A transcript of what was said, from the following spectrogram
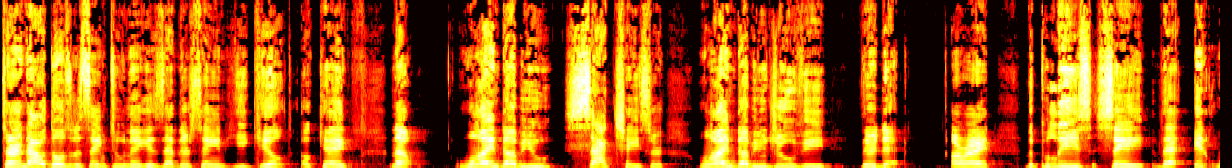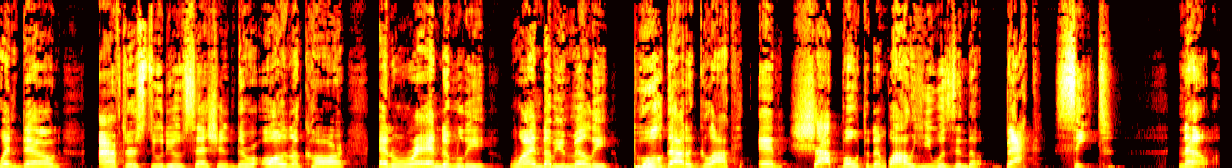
Turned out those are the same two niggas that they're saying he killed. Okay? Now, YNW Sakchaser, YNW Juvy, they're dead. All right? The police say that it went down after a studio session, they were all in a car, and randomly, YNW Melly pulled out a Glock and shot both of them while he was in the back seat. Now,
